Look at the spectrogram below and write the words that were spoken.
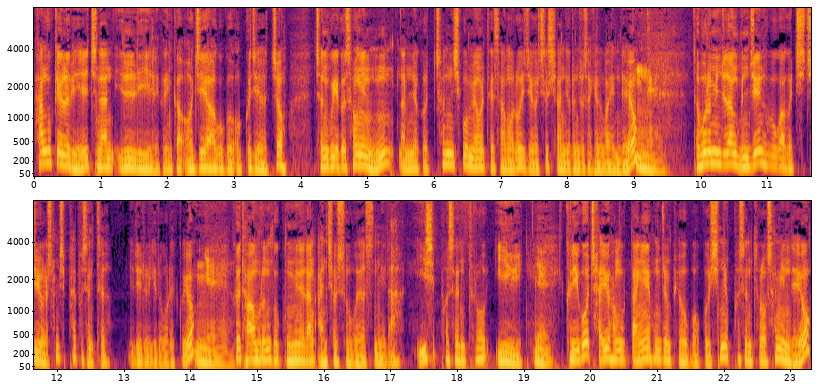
한국갤럽이 지난 1, 2일 그러니까 어제하고 그 엊그제였죠. 전국의 그 성인 남녀 그 1,015명을 대상으로 이제 그 실시한 여론조사 결과인데요. 네. 더불어민주당 문재인 후보가 그 지지율 38% 1위를 기록을 했고요. 예. 그 다음으로는 그 국민의당 안철수 후보였습니다. 20%로 2위. 예. 그리고 자유한국당의 홍준표 후보 그 16%로 3위인데요.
